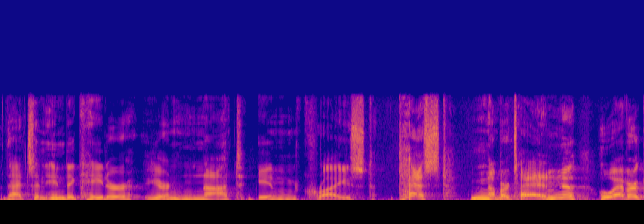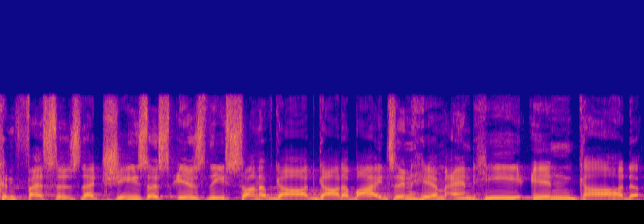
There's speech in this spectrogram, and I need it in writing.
that's an indicator you're not in Christ. Test number 10. Whoever confesses that Jesus is the Son of God, God abides in him and he in God.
